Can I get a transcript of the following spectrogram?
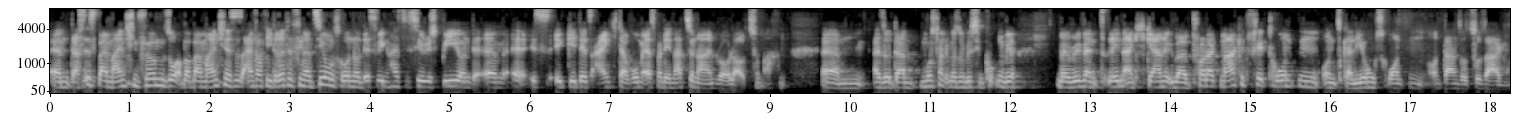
Ähm, das ist bei manchen Firmen so, aber bei manchen ist es einfach die dritte Finanzierungsrunde und deswegen heißt es Series B und ähm, äh, es geht jetzt eigentlich darum, erstmal den nationalen Rollout zu machen. Ähm, also da muss man immer so ein bisschen gucken, wir bei Revent reden eigentlich gerne über Product Market Fit Runden und Skalierungsrunden und dann sozusagen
